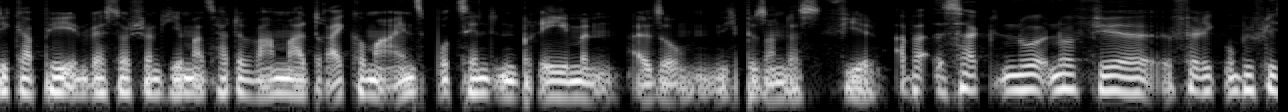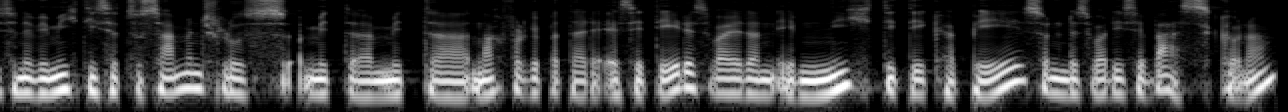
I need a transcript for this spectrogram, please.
DKP in Westdeutschland jemals hatte, war mal 3,1 Prozent in Bremen. Also nicht besonders viel. Aber sag nur, nur für völlig Unbeflissene wie mich, dieser Zusammenschluss mit der, mit der Nachfolgepartei der SED, das war ja dann eben nicht die DKP, sondern das war diese WASK, oder?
